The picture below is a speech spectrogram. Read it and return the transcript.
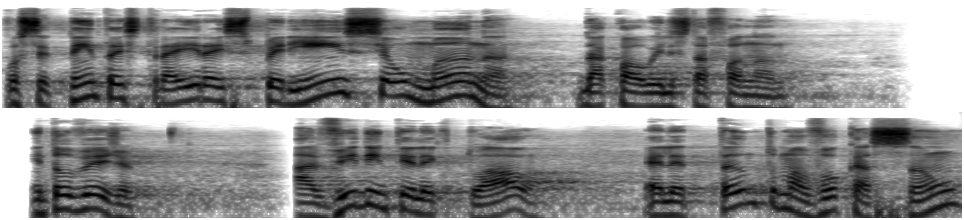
você tenta extrair a experiência humana da qual ele está falando. Então veja, a vida intelectual ela é tanto uma vocação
